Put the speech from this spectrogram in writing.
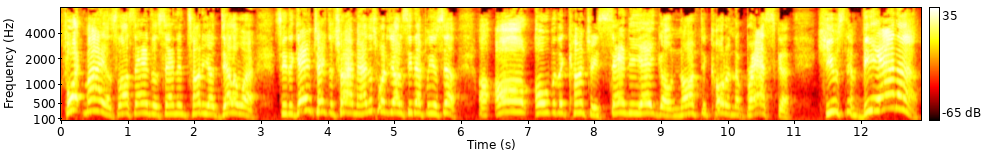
Fort Myers, Los Angeles, San Antonio, Delaware. See, the Game Changer Tribe, man, I just wanted y'all to see that for yourself. Uh, all over the country San Diego, North Dakota, Nebraska, Houston, Vienna,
